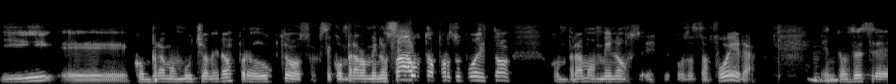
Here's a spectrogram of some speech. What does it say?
y eh, compramos mucho menos productos, se compraron menos autos, por supuesto, compramos menos este, cosas afuera. Entonces, eh,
